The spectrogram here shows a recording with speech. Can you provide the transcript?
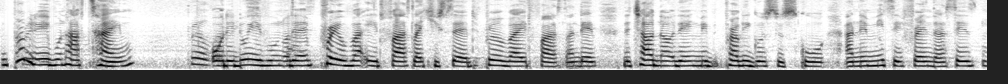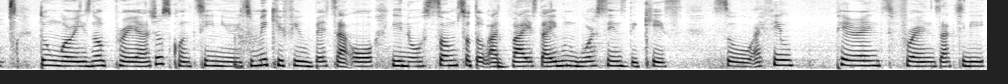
You probably don't even have time or they don't even, or then pray over it fast, like you said, pray over it fast, and then the child now then maybe probably goes to school and then meets a friend that says, mm, "Don't worry, it's not prayer, just continue to make you feel better," or you know some sort of advice that even worsens the case. So I feel parents, friends actually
